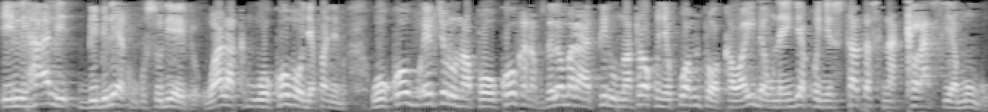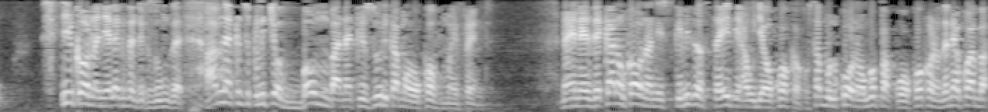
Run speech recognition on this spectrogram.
ili hali bibilia yakukusudia hivyo wala uokovu haujafanya hivyo. Uokovu actually unapookoka na kuzaliwa mara ya pili unatoka kwenye kuwa mtu wa kawaida unaingia kwenye status na klasi ya mungu. Sijui kama unanyelea kitu nachokizungumza. Hamna kitu kilicho bomba na kizuri kama uokovu my friend na inawezekana ukawa unanisikiliza sasa hivi haujaokoka kwa sababu ulikuwa unaogopa kuokoka unadhania kwamba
